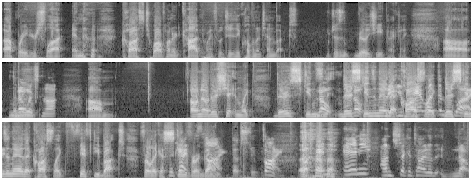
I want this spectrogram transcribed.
operator slot and costs 1,200 COD points, which is equivalent of 10 bucks, which isn't really cheap actually. Uh, the No, main- it's not. Oh no, there's shit in like there's skins. No, there's no, skins in there that cost like them there's skins in there that cost like fifty bucks for like a skin Okay, for a gun. fine. That's stupid. Fine. But any, any, I'm sick and tired of the, No,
